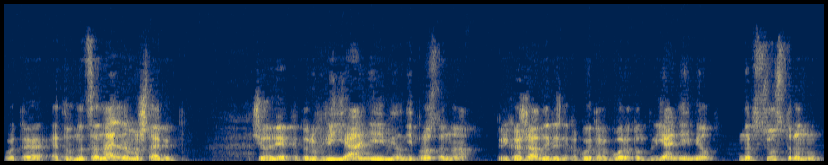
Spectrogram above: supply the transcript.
Вот э, это в национальном масштабе человек, который влияние имел не просто на прихожан или на какой-то город, он влияние имел на всю страну.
